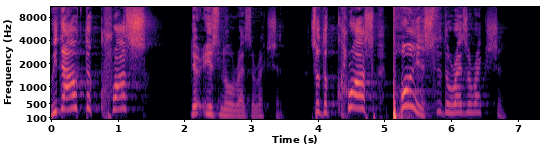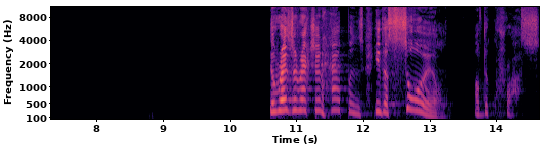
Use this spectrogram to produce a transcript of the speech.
Without the cross, there is no resurrection. So the cross points to the resurrection. The resurrection happens in the soil of the cross.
